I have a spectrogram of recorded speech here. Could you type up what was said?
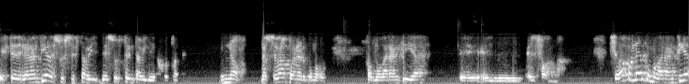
este, de garantía de, sustentabil- de sustentabilidad, justamente. No, no se va a poner como, como garantía eh, el, el fondo. Se va a poner como garantía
